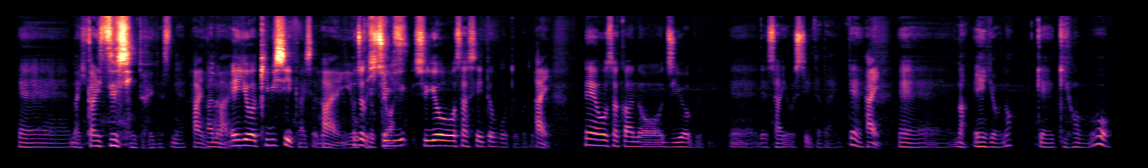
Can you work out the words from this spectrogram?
えーまあ、光通信というですね、はいあの営業が厳しい会社で、はい、ちょっと修行をさせていただこうということで。はい、で大阪の事業部にで採用していただいて、はい、えー、まあ、営業の基本を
